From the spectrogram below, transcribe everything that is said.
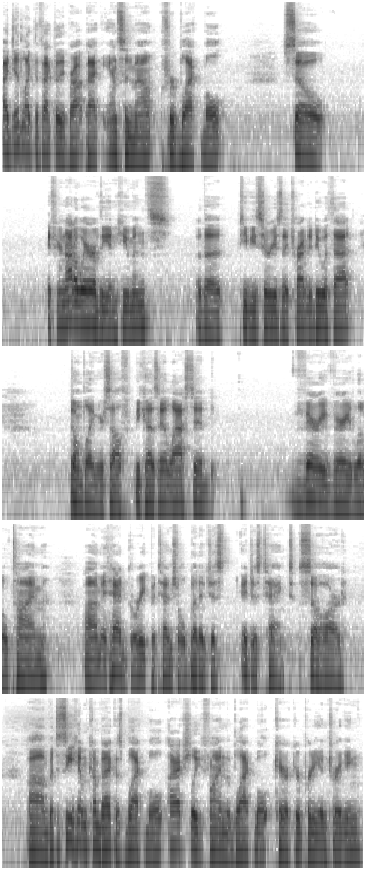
I did like the fact that they brought back Anson Mount for Black Bolt. So, if you're not aware of the Inhumans, the TV series they tried to do with that, don't blame yourself because it lasted very, very little time. Um, it had great potential, but it just it just tanked so hard. Um, but to see him come back as Black Bolt, I actually find the Black Bolt character pretty intriguing,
